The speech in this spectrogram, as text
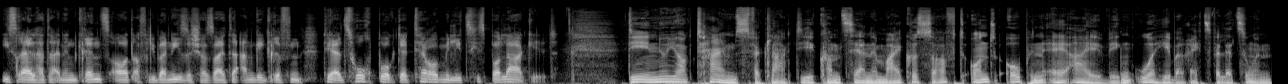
Israel hatte einen Grenzort auf libanesischer Seite angegriffen, der als Hochburg der Terrormiliz Hisbollah gilt. Die New York Times verklagt die Konzerne Microsoft und OpenAI wegen Urheberrechtsverletzungen.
